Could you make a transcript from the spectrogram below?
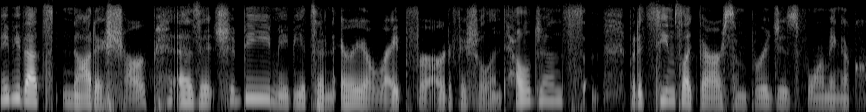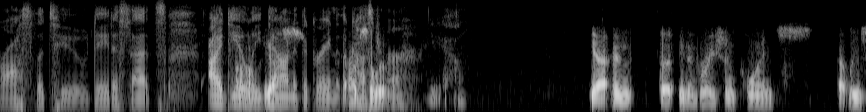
maybe that's not as sharp as it should be. Maybe it's an area ripe for artificial intelligence, but it seems like there are some bridges forming across the two data sets, oh, ideally yes. down at the grain of the Absolutely. customer. Yeah. Yeah, and the integration points, at least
